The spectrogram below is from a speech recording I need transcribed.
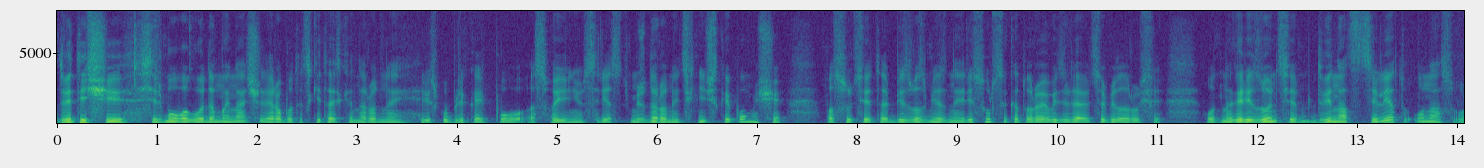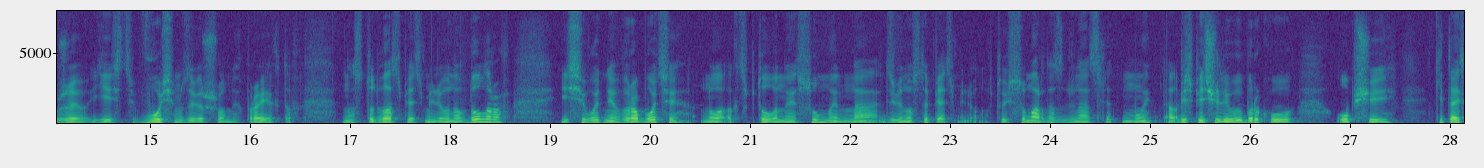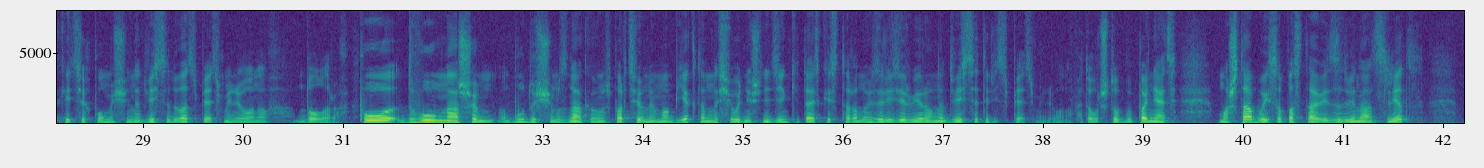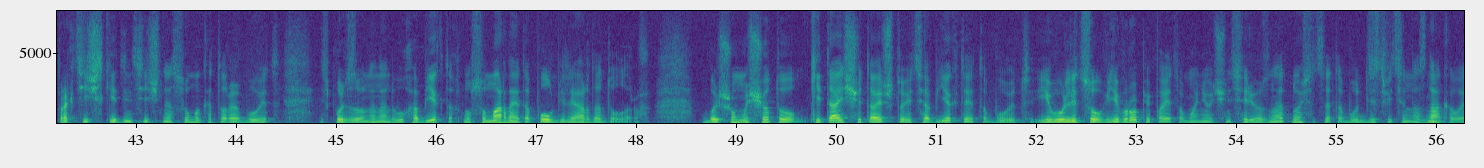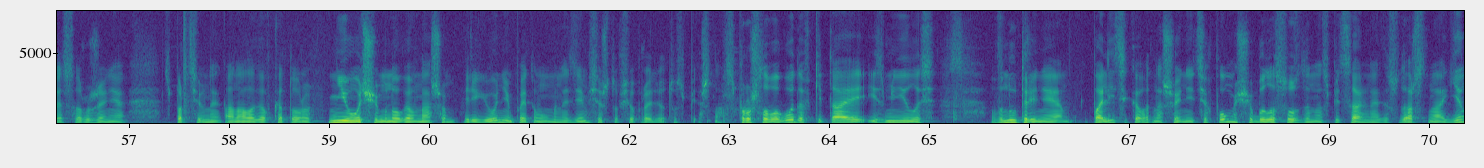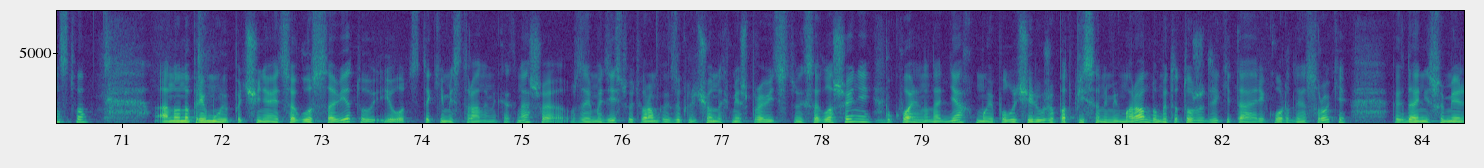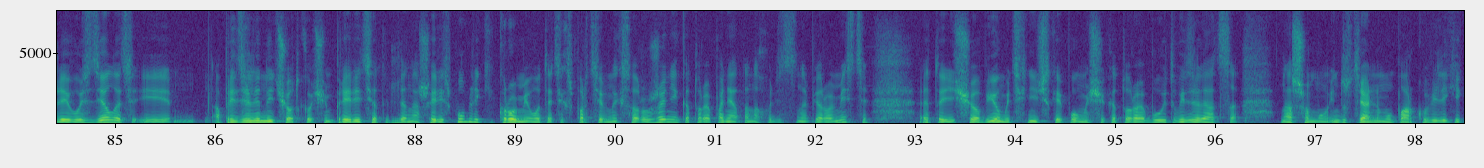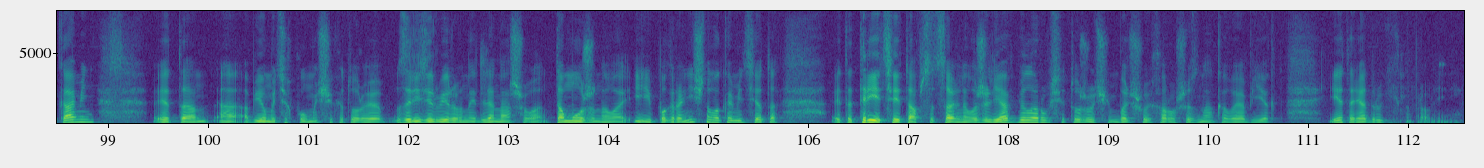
С 2007 года мы начали работать с Китайской Народной Республикой по освоению средств международной технической помощи. По сути, это безвозмездные ресурсы, которые выделяются в Беларуси. Вот на горизонте 12 лет у нас уже есть 8 завершенных проектов на 125 миллионов долларов. И сегодня в работе но акцептованные суммы на 95 миллионов. То есть суммарно за 12 лет мы обеспечили выборку общей китайской техпомощи на 225 миллионов долларов. По двум нашим будущим знаковым спортивным объектам на сегодняшний день китайской стороной зарезервировано 235 миллионов. Это вот чтобы понять масштабы и сопоставить за 12 лет практически идентичная сумма, которая будет использована на двух объектах, но суммарно это полмиллиарда долларов. По большому счету Китай считает, что эти объекты это будет его лицо в Европе, поэтому они очень серьезно относятся. Это будет действительно знаковое сооружение спортивных аналогов которых не очень много в нашем регионе, поэтому мы надеемся, что все пройдет успешно. С прошлого года в Китае изменилась внутренняя политика в отношении техпомощи. Было создано специальное государственное агентство, оно напрямую подчиняется Госсовету, и вот с такими странами, как наша, взаимодействует в рамках заключенных межправительственных соглашений. Буквально на днях мы получили уже подписанный меморандум, это тоже для Китая рекордные сроки, когда они сумели его сделать, и определены четко очень приоритеты для нашей республики, кроме вот этих спортивных сооружений, которые, понятно, находятся на первом месте, это еще объемы технической помощи, которая будет выделяться нашему индустриальному парку «Великий камень», это а, объемы техпомощи, которые зарезервированы для нашего таможенного и пограничного комитета. Это третий этап социального жилья в Беларуси, тоже очень большой, хороший, знаковый объект. И это ряд других направлений.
